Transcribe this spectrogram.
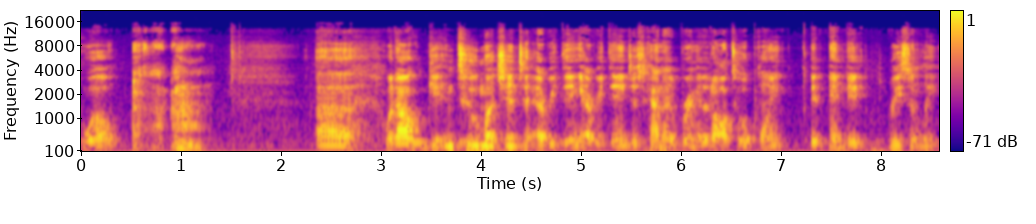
Well, uh, without getting too much into everything, everything, just kind of bringing it all to a point, it ended recently.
